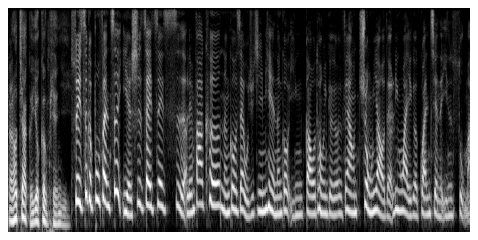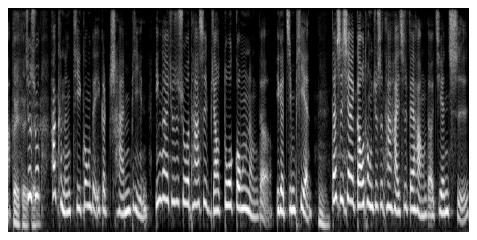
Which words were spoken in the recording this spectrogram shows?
然后价格又更便宜，所以这个部分这也是在这次联发科能够在五 G 晶片能够赢高通一个非常重要的另外一个关键的因素嘛。对对，对，就是说它可能提供的一个产品，应该就是说它是比较多功能的一个晶片。嗯，但是现在高通就是它还是非常的坚持，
